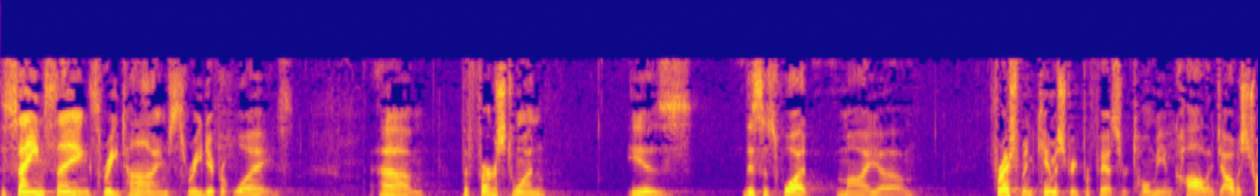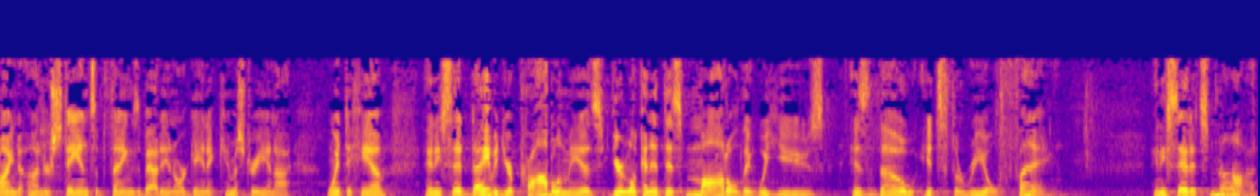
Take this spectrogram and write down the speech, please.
the same thing three times, three different ways. Um, the first one is this is what my um, freshman chemistry professor told me in college. I was trying to understand some things about inorganic chemistry, and I went to him and he said, David, your problem is you're looking at this model that we use as though it's the real thing. And he said, It's not.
